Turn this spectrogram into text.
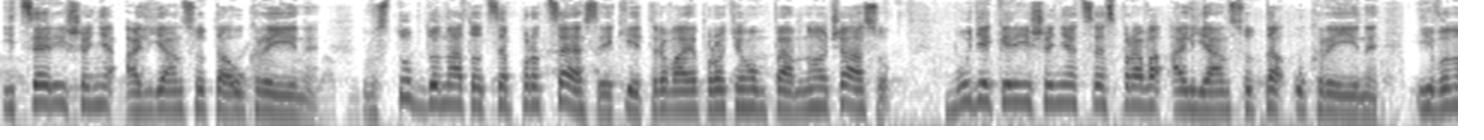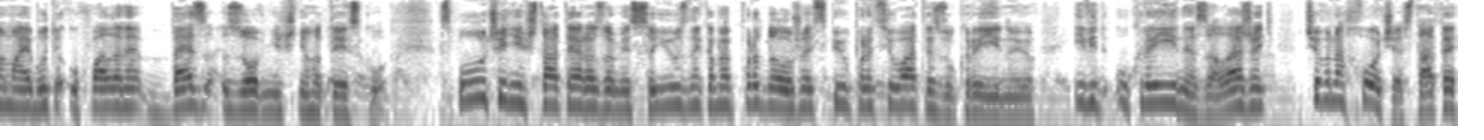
І це рішення альянсу та України. Вступ до НАТО це процес, який триває протягом певного часу. Будь-яке рішення це справа альянсу та України, і воно має бути ухвалене без зовнішнього тиску. Сполучені Штати разом із союзниками продовжать співпрацювати з Україною, і від України залежить, чи вона хоче стати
